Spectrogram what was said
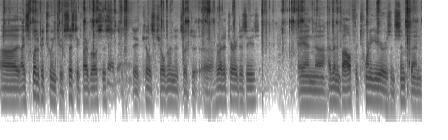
Uh, I split it between two. Cystic fibrosis, it kills children. It's a uh, hereditary disease. And uh, I've been involved for 20 years, and since then,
